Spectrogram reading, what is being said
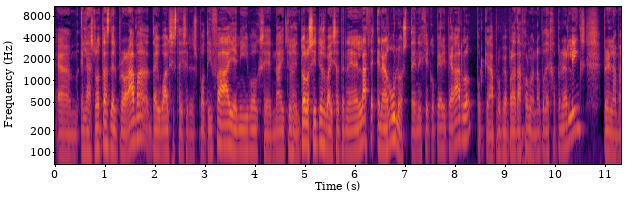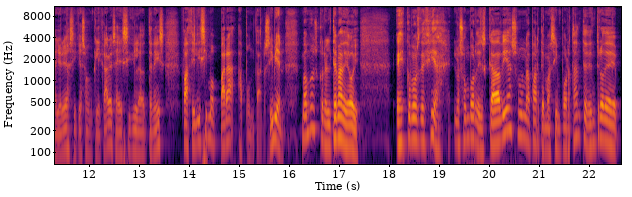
em, en las notas del programa. Da igual si estáis en Spotify, en Evox, en iTunes, en todos los sitios vais a tener el enlace. En algunos tenéis que copiar y pegarlo porque la propia plataforma no podéis poner links, pero en la mayoría sí que son clicables, ahí sí que lo tenéis facilísimo para apuntaros. Y bien, vamos con el tema de hoy. Eh, como os decía, los onboardings cada día son una parte más importante dentro de...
